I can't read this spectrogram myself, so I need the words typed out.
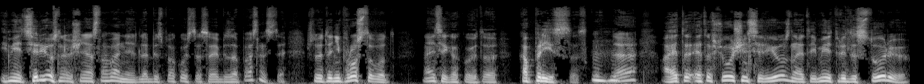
имеет серьезные очень основания для беспокойства своей безопасности, что это не просто вот, знаете, какой-то каприз, так сказать, угу. да, а это, это все очень серьезно, это имеет предысторию,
